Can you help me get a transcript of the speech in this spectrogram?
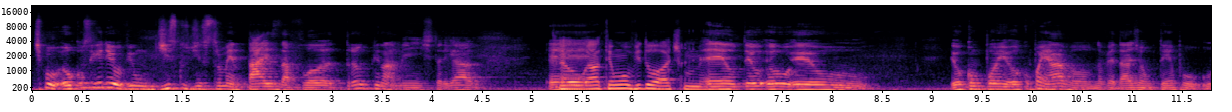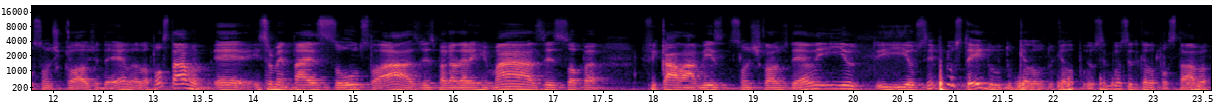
Tipo, eu conseguiria ouvir um disco de instrumentais da Flora tranquilamente, tá ligado? É, Eu- ela tem um ouvido ótimo mesmo. é, eu, eu, eu, eu, eu, acompanho, eu acompanhava, na verdade, há um tempo o som de Cloud dela. Ela postava é, instrumentais soltos lá, às vezes pra galera rimar, às vezes só pra ficar lá mesmo do som de Cloud dela. E eu, e eu sempre gostei do, do, que ela, do que ela. Eu sempre gostei do que ela postava.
